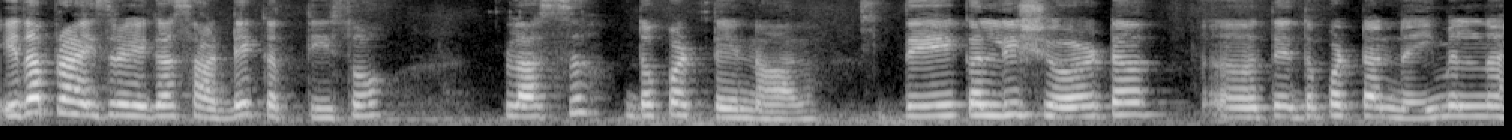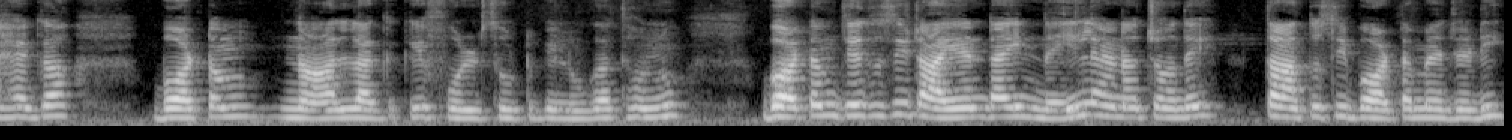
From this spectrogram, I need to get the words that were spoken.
ਇਹਦਾ ਪ੍ਰਾਈਸ ਰਹੇਗਾ 3150 ਪਲੱਸ ਦੁਪੱਟੇ ਨਾਲ। ਤੇ ਕੱਲੀ ਸ਼ਰਟ ਤੇ ਦੁਪੱਟਾ ਨਹੀਂ ਮਿਲਣਾ ਹੈਗਾ। ਬਾਟਮ ਨਾਲ ਲੱਗ ਕੇ ਫੁੱਲ ਸੂਟ ਮਿਲੂਗਾ ਤੁਹਾਨੂੰ। ਬਾਟਮ ਜੇ ਤੁਸੀਂ ਟਾਈ ਐਂਡ ਡਾਈ ਨਹੀਂ ਲੈਣਾ ਚਾਹੁੰਦੇ, ਤਾਂ ਤੁਸੀਂ ਬਾਟਮ ਹੈ ਜਿਹੜੀ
